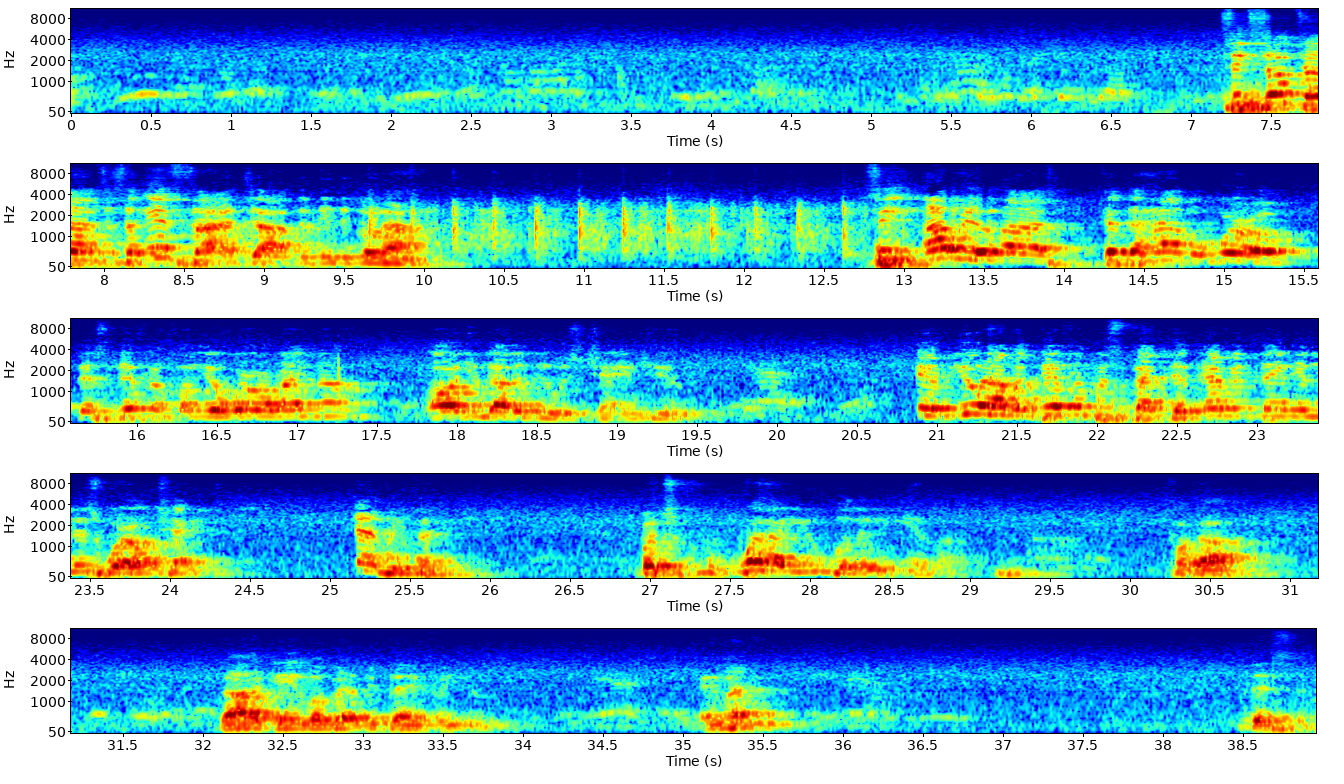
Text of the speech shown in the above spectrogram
See, sometimes it's an inside job that needs to go down. See, I realize that to have a world that's different from your world right now, all you got to do is change you. If you have a different perspective, everything in this world changes. Everything. But what are you willing to give up for God? God gave up everything for you. Amen? Listen,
